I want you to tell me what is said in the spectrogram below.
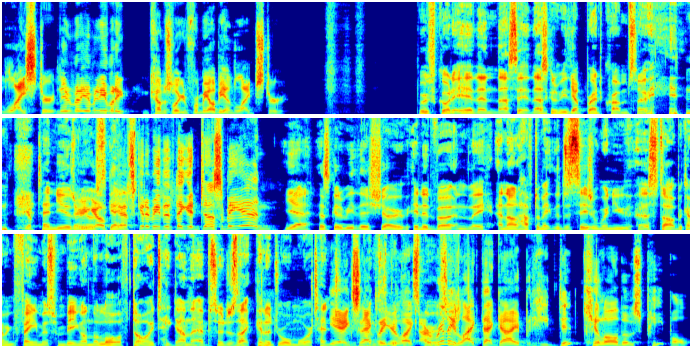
Leicester. Anybody, anybody comes looking for me, I'll be in Leicester. We've got it here then. That's it. That's going to be the yep. breadcrumb. So in yep. 10 years, we will escape. That's going to be the thing that does me in. Yeah, that's going to be this show inadvertently. And I'll have to make the decision when you uh, start becoming famous from being on the law. If, Do I take down that episode? Is that going to draw more attention? Yeah, exactly. You're like, conspiracy? I really like that guy, but he did kill all those people.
